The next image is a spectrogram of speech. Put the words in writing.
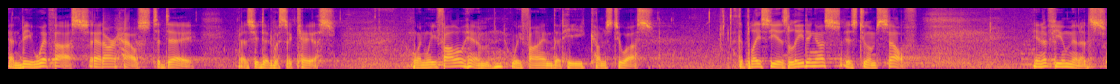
and be with us at our house today as he did with Zacchaeus. When we follow him, we find that he comes to us. The place he is leading us is to himself. In a few minutes,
